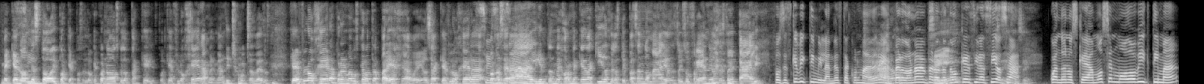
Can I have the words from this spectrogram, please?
Me quedo donde estoy porque pues es lo que conozco. ¿Para qué? qué flojera? Me, han dicho muchas veces. Qué flojera ponerme a buscar otra pareja, güey. O sea, qué flojera conocer a alguien. Entonces mejor me quedo aquí donde la estoy pasando mal y donde estoy sufriendo y donde estoy tal. Y... Pues es que Victimilandia está con madre. Perdóname, pero lo tengo que decir así. O sea, cuando nos quedamos en modo víctima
